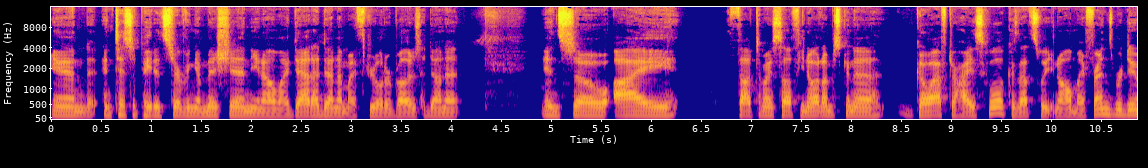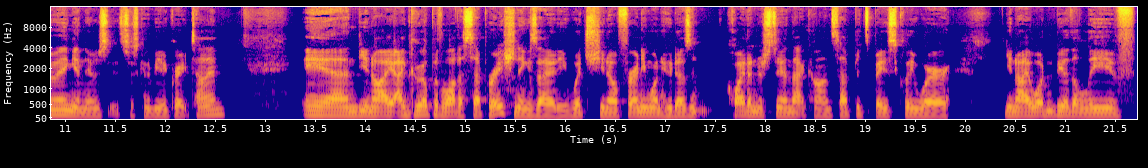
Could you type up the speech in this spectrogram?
and anticipated serving a mission. You know, my dad had done it, my three older brothers had done it. And so I thought to myself, you know what, I'm just going to go after high school because that's what, you know, all my friends were doing and it was, it's just going to be a great time. And, you know, I, I, grew up with a lot of separation anxiety, which, you know, for anyone who doesn't quite understand that concept, it's basically where, you know, I wouldn't be able to leave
